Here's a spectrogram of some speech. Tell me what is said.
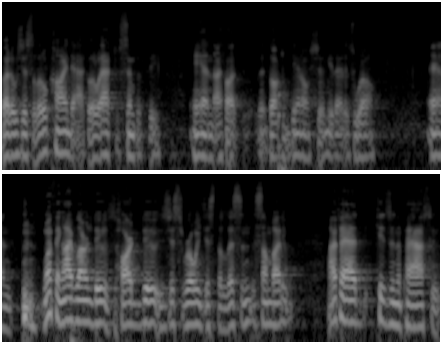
but it was just a little kind act, a little act of sympathy. And I thought that Dr. Dano showed me that as well. And one thing I've learned to do is hard to do is just really just to listen to somebody. I've had kids in the past who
